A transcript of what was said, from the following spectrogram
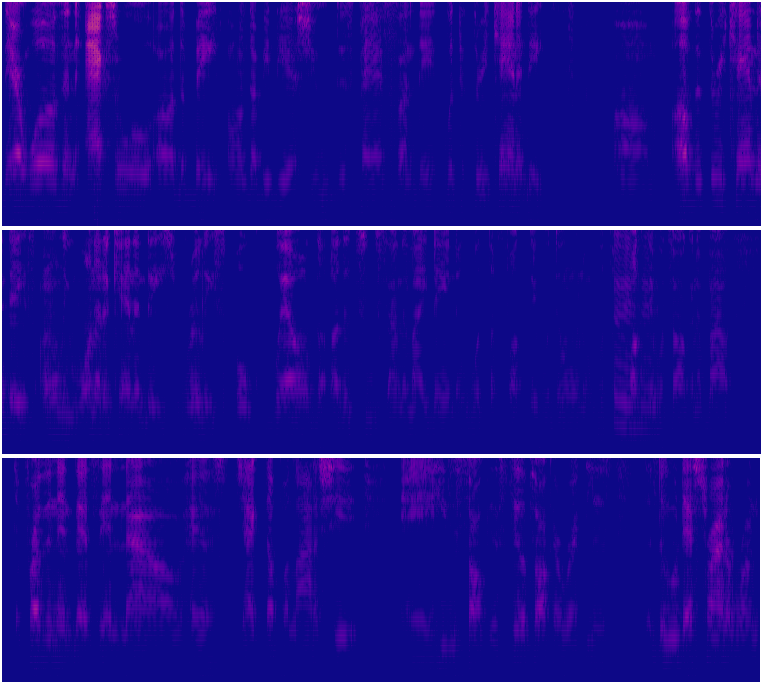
There was an actual uh, debate on WDSU this past Sunday with the three candidates. Um, of the three candidates, only one of the candidates really spoke well. The other two sounded like they didn't know what the fuck they were doing or what the fuck they Mhm. were talking about. The president that's in now has jacked up a lot of shit, and he was talking, still talking reckless. The dude that's trying to run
